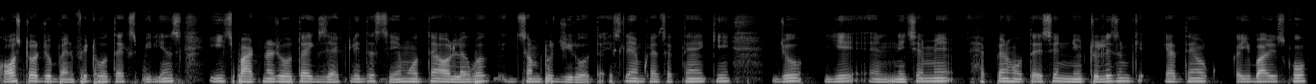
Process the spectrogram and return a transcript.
कॉस्ट और जो बेनिफिट होता है एक्सपीरियंस ईच पार्टनर जो होता है एग्जैक्टली द सेम होता है और लगभग सम टू ज़ीरो होता है। इसलिए हम कह सकते हैं कि जो ये नेचर में हैपन होता है, इसे न्यूट्रलिज्म कहते हैं और कई बार इसको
